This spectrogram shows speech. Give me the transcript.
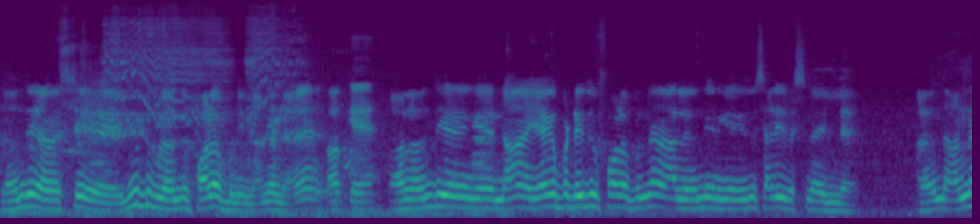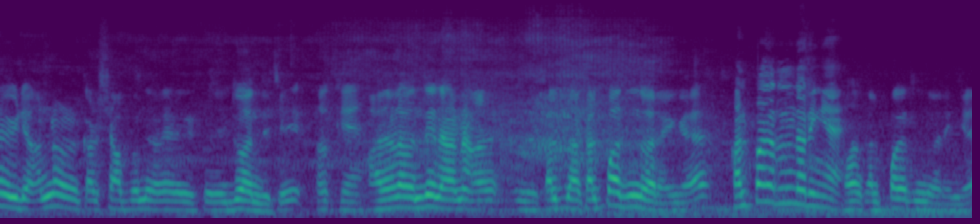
நான் வந்து ஃபஸ்ட்டு யூடியூப்ல வந்து ஃபாலோ பண்ணியிருந்தேன் அண்ணனை. ஓகே அதில் வந்து எனக்கு நான் ஏகப்பட்ட இது ஃபாலோ பண்ணேன் அதில் வந்து எனக்கு எதுவும் சாட்டிஸ்ஃபேக்ஷனாக இல்லை. அதில் வந்து அண்ணன் வீடியோ அண்ணன் கடை ஷாப் வந்து நிறைய எனக்கு இதுவாக இருந்துச்சு. ஓகே அதனால் வந்து நான் கல் கல்பாத்துலேருந்து வரேன் இங்கே. கல்பாக்கத்துலேருந்து வரீங்க? ஆ கல்பாக்கத்துலேருந்து வரேங்க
